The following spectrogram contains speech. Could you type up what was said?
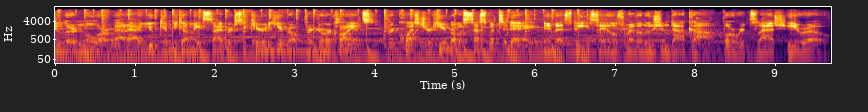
To learn more about how you can become a cybersecurity hero for your clients, request your hero assessment today. MSPsalesrevolution.com forward slash hero.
